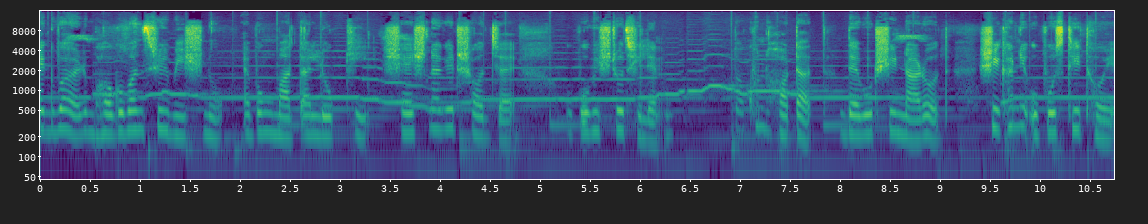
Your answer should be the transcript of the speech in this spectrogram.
একবার ভগবান শ্রী বিষ্ণু এবং মাতা লক্ষ্মী শেষনাগের শয্যায় উপবিষ্ট ছিলেন। তখন হঠাৎ দেবর্ষি নারদ সেখানে উপস্থিত হয়ে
